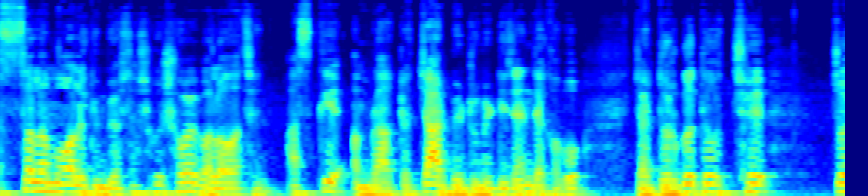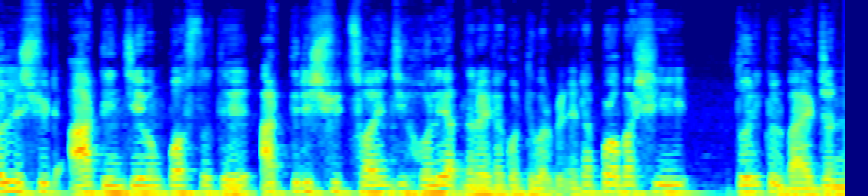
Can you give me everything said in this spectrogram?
আসসালামু আলাইকুম বিয়াস আশা করি সবাই ভালো আছেন। আজকে আমরা একটা চার বেডরুমের ডিজাইন দেখাবো, যার দৈর্ঘ্যতে হচ্ছে চল্লিশ ফিট আট ইঞ্চি এবং প্রস্থতে আটত্রিশ ফিট ছয় ইঞ্চি হলে আপনারা এটা করতে পারবেন। এটা প্রবাসী তরিকুল বাইয়ের জন্য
